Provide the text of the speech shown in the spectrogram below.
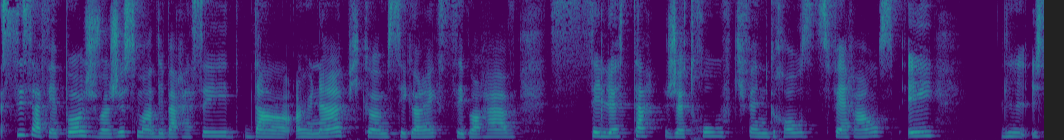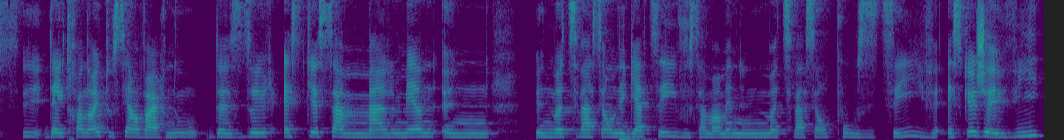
si ça fait pas, je vais juste m'en débarrasser dans un an, puis comme c'est correct, c'est pas grave. C'est le temps, je trouve, qui fait une grosse différence et d'être honnête aussi envers nous, de se dire est-ce que ça m'amène une, une motivation négative ou ça m'amène une motivation positive? Est-ce que je vis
